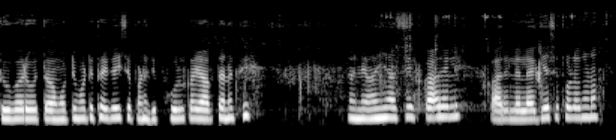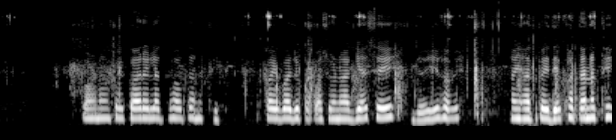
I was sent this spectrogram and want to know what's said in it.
તુવરો તો મોટી મોટી થઈ ગઈ છે, પણ હજી ફૂલ કંઈ આવતા નથી. અને અહીંયા છે કારેલી. કારેલા લાગ્યા છે થોડા ઘણા. પણ કંઈ કારેલા જ ભાવતા નથી. કઈ બાજુ કપાસ વીણવા ગયા છે. જોઈએ હવે. અહીંયા તો કંઈ દેખાતા નથી.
